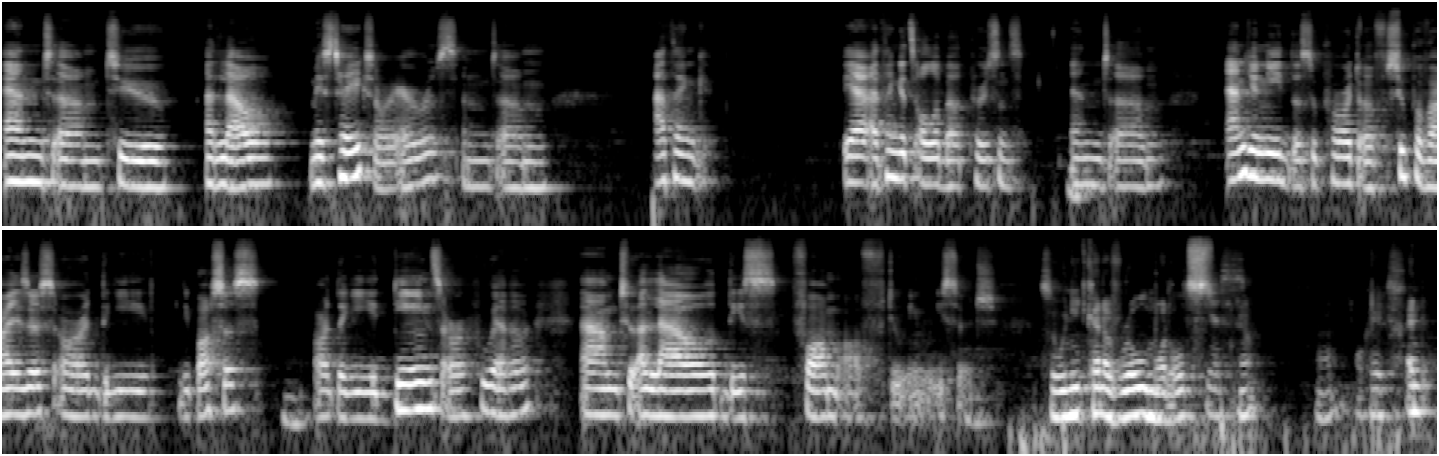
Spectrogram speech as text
and um, to allow mistakes or errors. And um, I think, yeah, I think it's all about persons. And um, and you need the support of supervisors or the the bosses or the deans or whoever um, to allow this form of doing research. So we need kind of role models. Yes. Yeah. Uh, okay. And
